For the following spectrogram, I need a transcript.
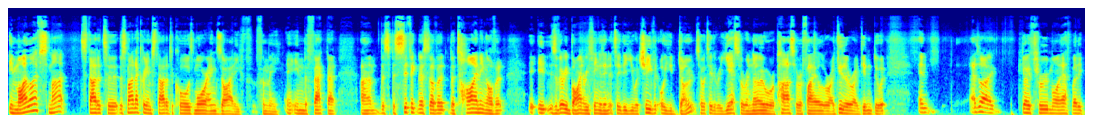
in my life, smart started to the smart acronym started to cause more anxiety f- for me in the fact that um, the specificness of it, the timing of it, it, it is a very binary thing. As in, it's either you achieve it or you don't. So it's either a yes or a no, or a pass or a fail, or I did it or I didn't do it. And as I go through my athletic,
